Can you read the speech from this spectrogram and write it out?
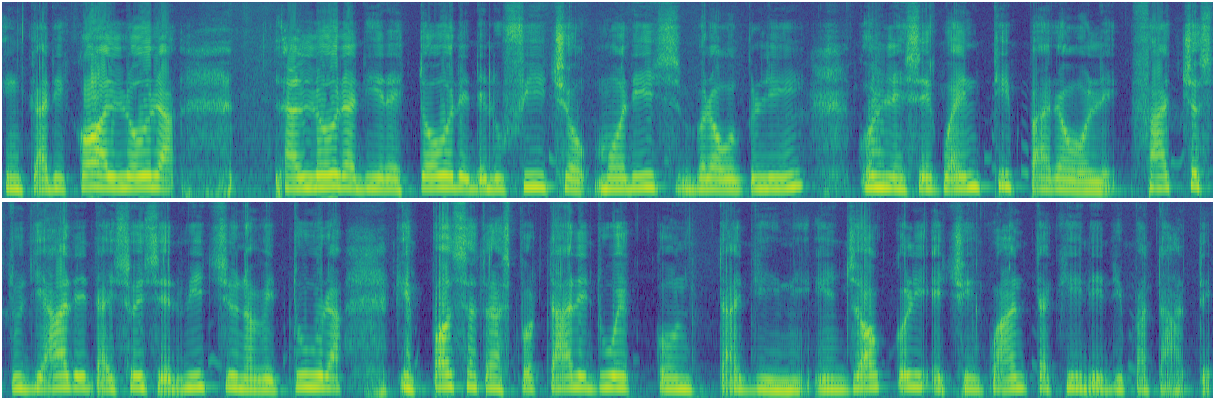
Incaricò allora l'allora direttore dell'ufficio Maurice Broglie con le seguenti parole faccia studiare dai suoi servizi una vettura che possa trasportare due contadini in zoccoli e 50 kg di patate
